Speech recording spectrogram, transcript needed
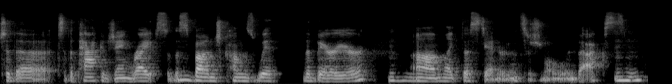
to the to the packaging, right? So the mm-hmm. sponge comes with the barrier, mm-hmm. um, like the standard incisional wound vacs. Mm-hmm.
